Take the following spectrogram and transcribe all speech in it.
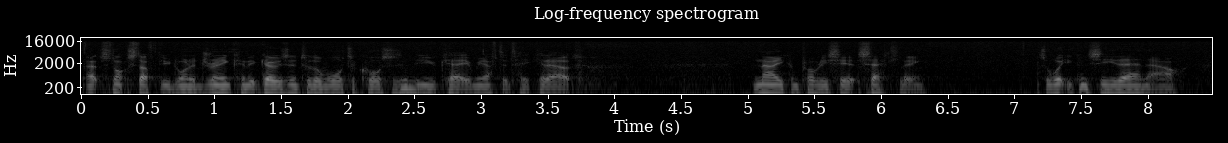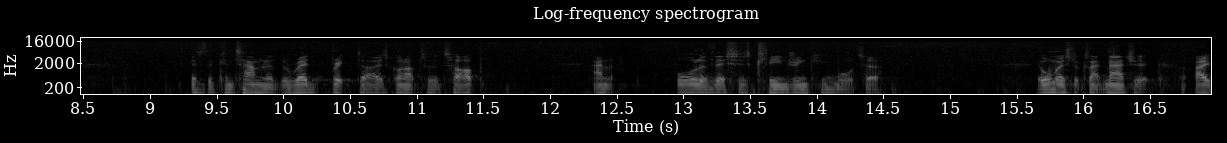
That's not stuff that you'd want to drink, and it goes into the water courses in the UK, and we have to take it out. Now you can probably see it settling. So what you can see there now is the contaminant, the red brick dye has gone up to the top, and all of this is clean drinking water. It almost looks like magic. I,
